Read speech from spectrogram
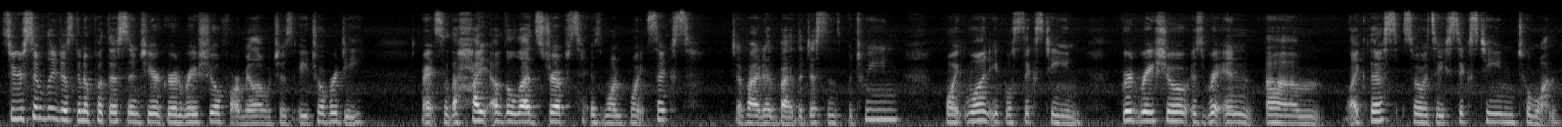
So you're simply just going to put this into your grid ratio formula, which is H over D. Right, so the height of the lead strips is 1.6 divided by the distance between 0.1 equals 16. Grid ratio is written um, like this, so it's a 16 to 1.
